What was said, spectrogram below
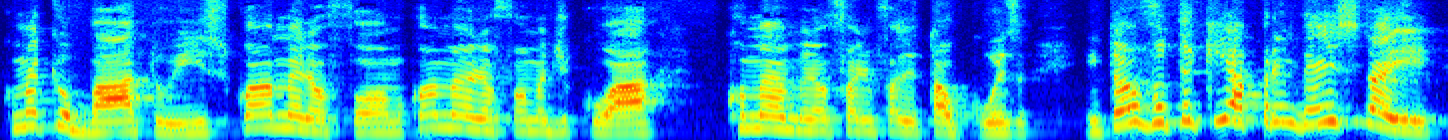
Como é que eu bato isso? Qual é a melhor forma? Qual é a melhor forma de coar? Como é a melhor forma de fazer tal coisa? Então, eu vou ter que aprender isso daí.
